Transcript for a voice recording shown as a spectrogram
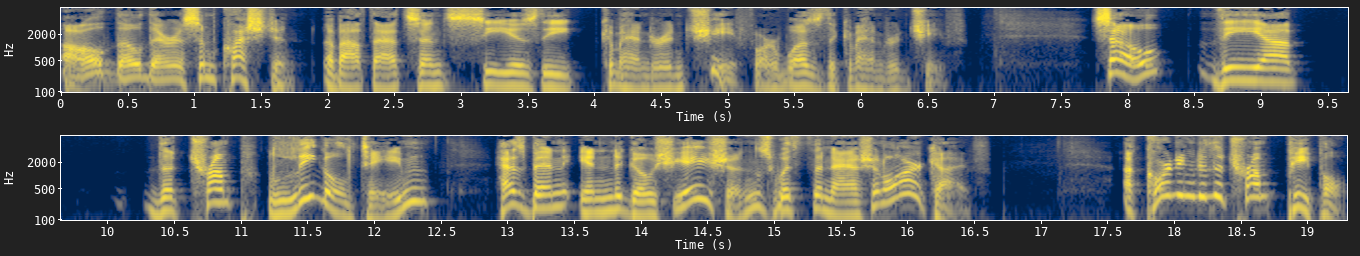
although there is some question about that since he is the commander in chief or was the commander in chief. So the uh, the Trump legal team has been in negotiations with the National Archive. According to the Trump people,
